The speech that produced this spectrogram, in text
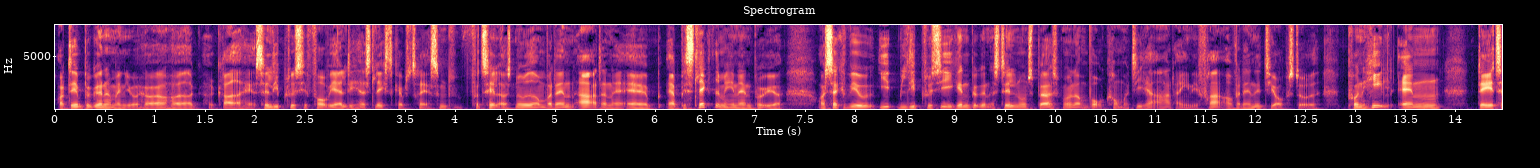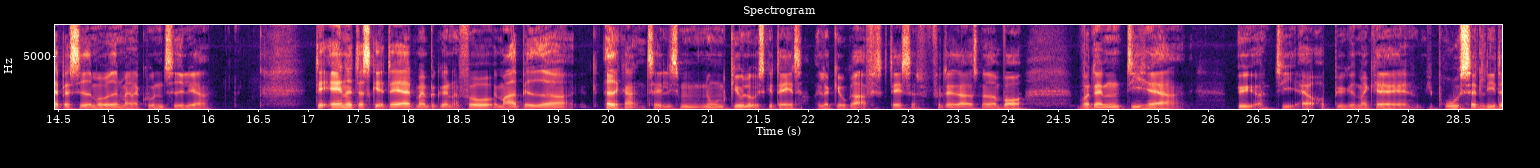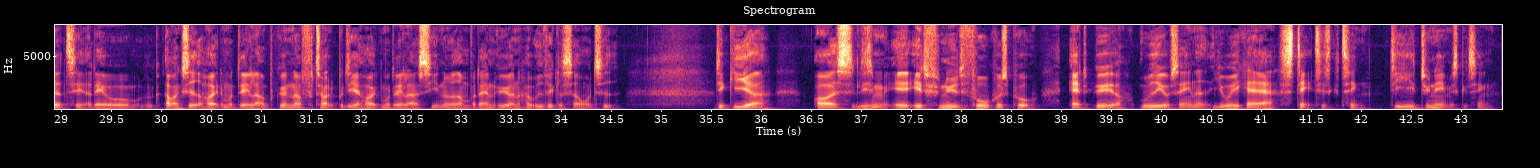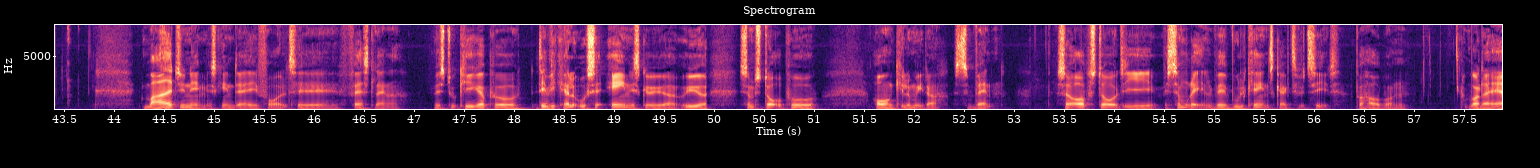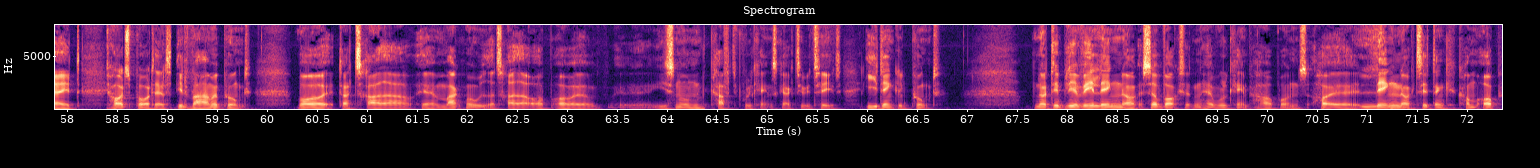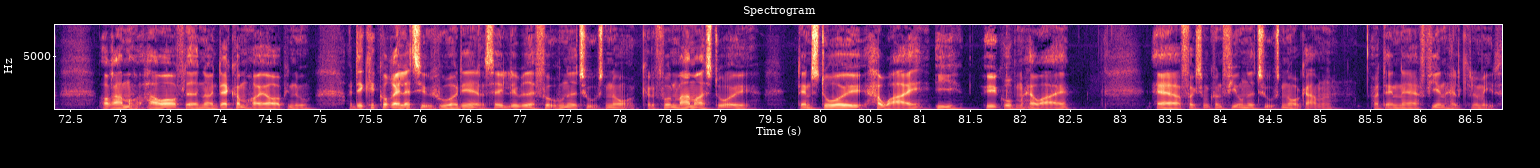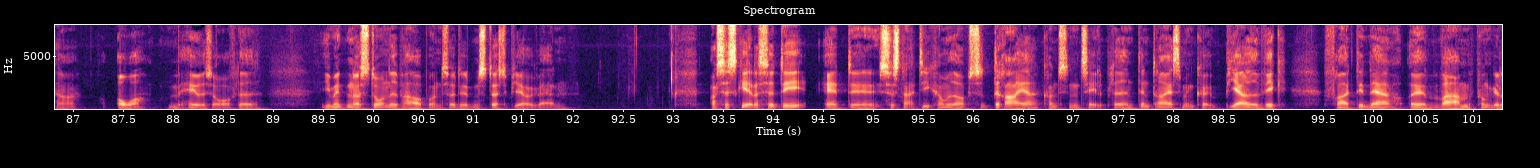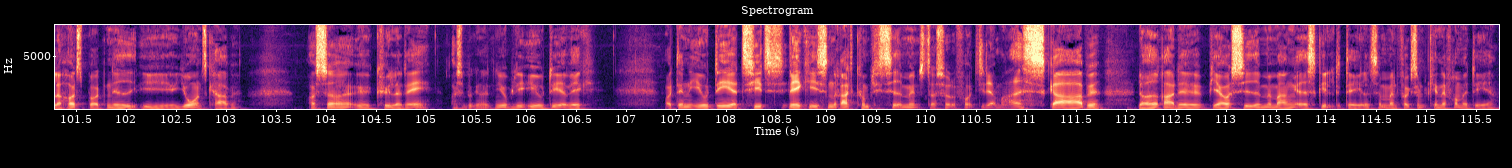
Og det begynder man jo i højere og højere grad her. Så lige pludselig får vi alle de her slægtskabstræer, som fortæller os noget om, hvordan arterne er, er beslægtet med hinanden på øer. Og så kan vi jo lige pludselig igen begynde at stille nogle spørgsmål om, hvor kommer de her arter egentlig fra, og hvordan er de opstået. På en helt anden databaseret måde, end man har kunnet tidligere. Det andet, der sker, det er, at man begynder at få meget bedre adgang til ligesom nogle geologiske data, eller geografiske data, for det er også noget om, hvor, hvordan de her øer de er opbygget. Man kan bruge satellitter til at lave avancerede højdemodeller og begynde at fortolke på de her højdemodeller og sige noget om, hvordan øerne har udviklet sig over tid. Det giver os ligesom øh, et fornyet fokus på, at øer ude i oceanet jo ikke er statiske ting. De er dynamiske ting. Meget dynamiske endda i forhold til fastlandet. Hvis du kigger på det, vi kalder oceaniske øer, øer, som står på over en kilometers vand, så opstår de som regel ved vulkansk aktivitet på havbunden hvor der er et hotspot, altså et varmepunkt, hvor der træder øh, magma ud og træder op og øh, i sådan en kraftig vulkansk aktivitet i et enkelt punkt. Når det bliver ved længe nok, så vokser den her vulkan på havbunden øh, længe nok til, at den kan komme op og ramme havoverfladen, og endda komme højere op endnu. Og det kan gå relativt hurtigt, altså i løbet af få 100.000 år kan du få en meget, meget stor ø. Den store ø Hawaii i øgruppen Hawaii er for eksempel kun 400.000 år gammel, og den er 4,5 km over havets overflade. I men den også står nede på havbunden, så er det den største bjerg i verden. Og så sker der så det, at øh, så snart de er kommet op, så drejer kontinentalpladen, den drejer simpelthen bjerget væk fra den der øh, varmepunkt eller hotspot nede i jordens kappe. Og så øh, køler det af, og så begynder den jo at blive eroderet væk. Og den eroderer tit væk i sådan ret kompliceret mønster, så du får de der meget skarpe, lodrette bjergsider med mange adskilte dale, som man for eksempel kender fra Madeira.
